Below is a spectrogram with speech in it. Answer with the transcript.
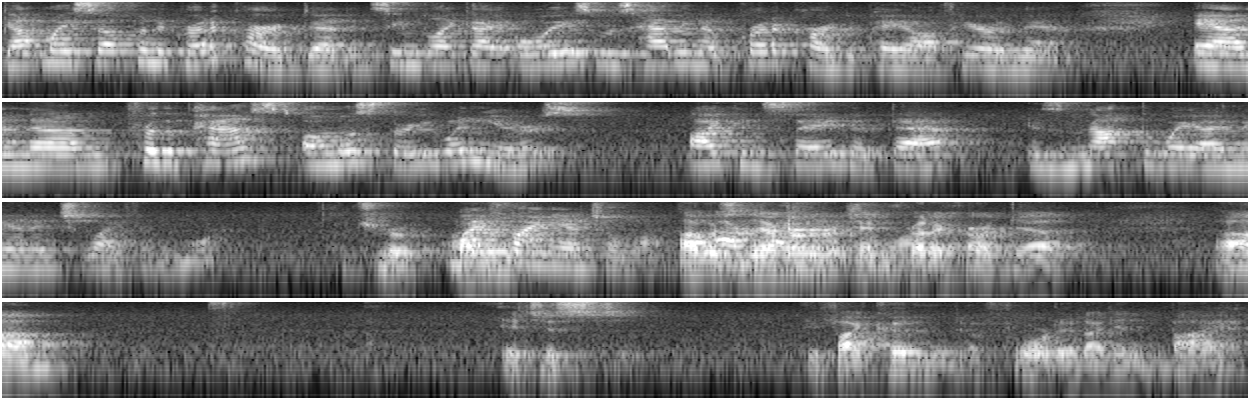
got myself into credit card debt. It seemed like I always was having a credit card to pay off here and there. And um, for the past almost 31 years, I can say that that is not the way I manage life anymore. True. My was, financial life. I was never in life. credit card debt. Um, It's just, if I couldn't afford it, I didn't buy it.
